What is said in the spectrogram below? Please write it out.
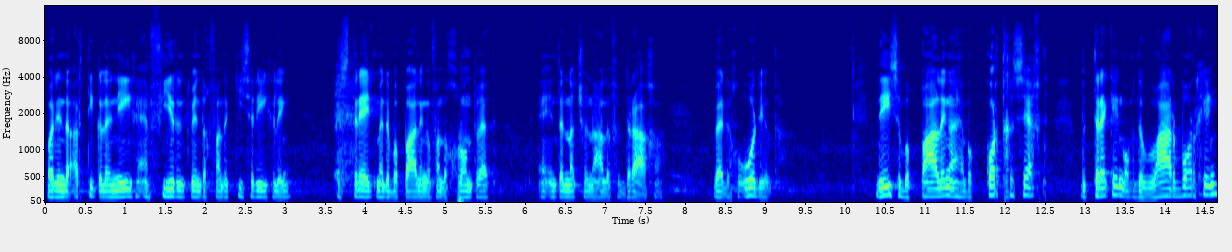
waarin de artikelen 9 en 24 van de kiesregeling in strijd met de bepalingen van de grondwet en internationale verdragen werden geoordeeld. Deze bepalingen hebben kort gezegd betrekking op de waarborging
